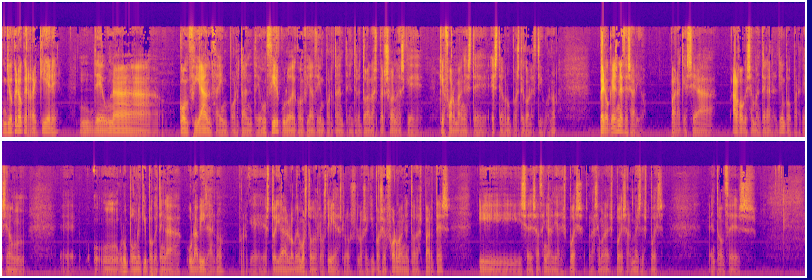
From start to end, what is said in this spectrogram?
Yo creo que requiere de una confianza importante, un círculo de confianza importante entre todas las personas que, que forman este, este grupo, este colectivo, ¿no? Pero que es necesario para que sea algo que se mantenga en el tiempo, para que sea un, eh, un grupo, un equipo que tenga una vida, ¿no? Porque esto ya lo vemos todos los días. Los, los equipos se forman en todas partes y se deshacen al día después, a la semana después, al mes después. Entonces,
